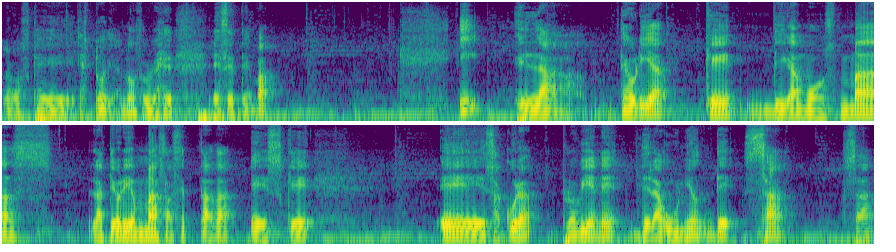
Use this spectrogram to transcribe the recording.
los que estudian ¿no? sobre ese tema. Y la teoría que, digamos, más. La teoría más aceptada es que eh, Sakura proviene de la unión de Sa, Sa,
